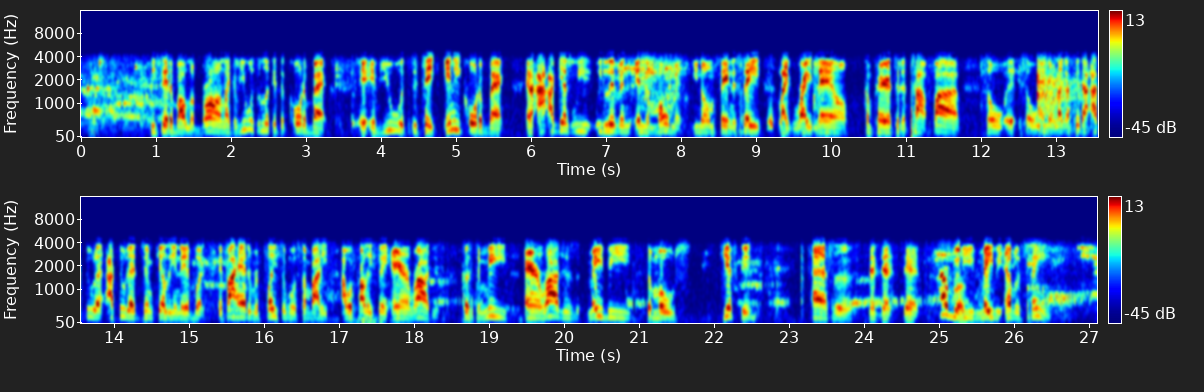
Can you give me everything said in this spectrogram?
he said about LeBron. Like if you was to look at the quarterbacks, if you was to take any quarterback, and I, I guess we we live in in the moment. You know what I'm saying to say like right now compared to the top five. So, eh, so you know, like I said, I, I threw that I threw that Jim Kelly in there. But if I had to replace him with somebody, I would probably say Aaron Rodgers, because to me, Aaron Rodgers may be the most gifted passer that that that Ever. we maybe ever seen.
